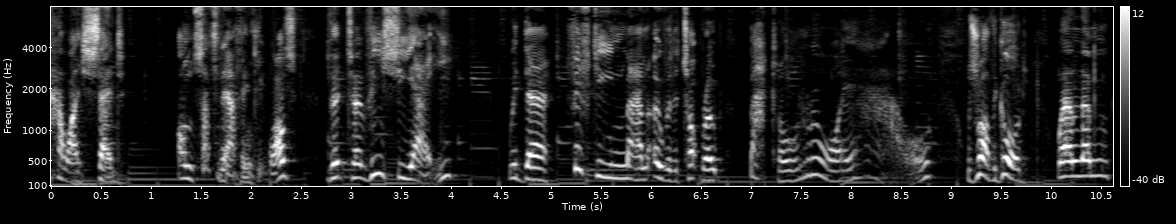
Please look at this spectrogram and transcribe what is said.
how I said on Saturday, I think it was, that uh, VCA, with their 15 man over the top rope battle royale, was rather good. Well, um,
